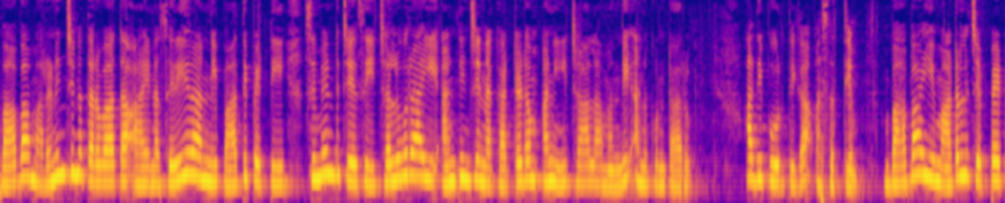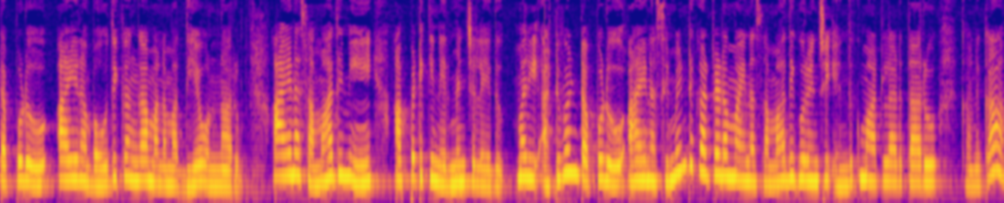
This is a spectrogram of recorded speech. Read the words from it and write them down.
బాబా మరణించిన తర్వాత ఆయన శరీరాన్ని పాతిపెట్టి సిమెంట్ చేసి చలువరాయి అంటించిన కట్టడం అని చాలామంది అనుకుంటారు. అది పూర్తిగా అసత్యం. బాబా ఈ మాటలు చెప్పేటప్పుడు ఆయన భౌతికంగా మన మధ్య ఉన్నారు. ఆయన సమాధిని అప్పటికి నిర్మించలేదు. మరి అటువంటప్పుడు ఆయన సిమెంట్ కట్టడం అయిన సమాధి గురించి ఎందుకు మాట్లాడతారు? కనుక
